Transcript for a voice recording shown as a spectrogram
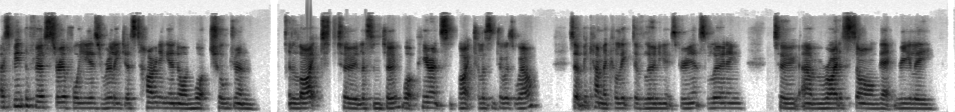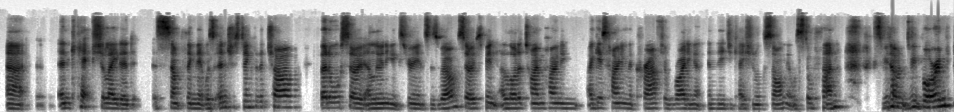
I spent the first three or four years really just honing in on what children liked to listen to, what parents like to listen to as well. So it became a collective learning experience, learning to um, write a song that really uh, encapsulated something that was interesting for the child, but also a learning experience as well. So I spent a lot of time honing, I guess, honing the craft of writing an educational song. It was still fun because we don't want it to be boring.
